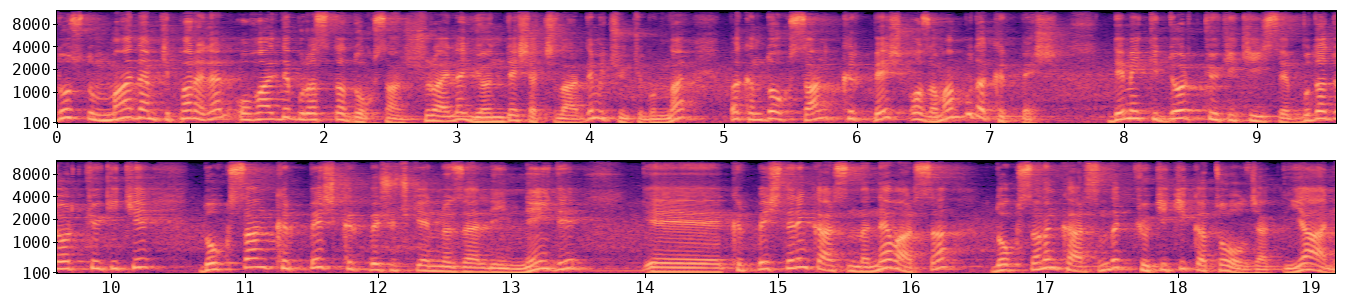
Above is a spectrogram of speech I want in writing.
Dostum madem ki paralel o halde burası da 90. Şurayla yöndeş açılar değil mi çünkü bunlar? Bakın 90, 45 o zaman bu da 45. Demek ki 4 kök 2 ise bu da 4 kök 2. 90, 45, 45 üçgenin özelliği neydi? Ee, 45'lerin karşısında ne varsa 90'ın karşısında kök 2 katı olacaktı. Yani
